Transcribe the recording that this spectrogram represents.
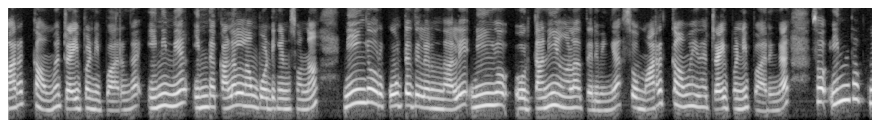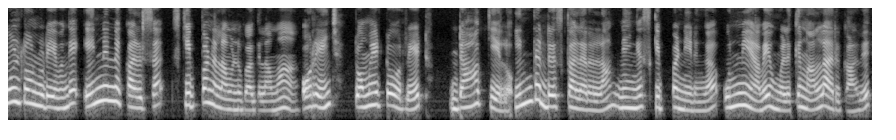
மறக்காம ட்ரை பண்ணி பாருங்க. இனிமேல் இந்த கலர்லாம் போட்டீங்கன்னு சொன்னா நீங்க ஒரு கூட்டத்தில் இருந்தாலே நீங்க ஒரு தனி ஆளா தருவீங்க. ஸோ மறக்காம இதை ட்ரை பண்ணி பாருங்க. ஸோ இந்த கூல் டோனுடையவங்க என்னென்ன கலர்ஸை ஸ்கிப் பண்ணலாம்னு பார்க்கலாமா? Orange tomato red dark yellow இந்த ட்ரெஸ் கலர் எல்லாம் நீங்க ஸ்கிப் பண்ணிடுங்க. உண்மையாவே உங்களுக்கு நல்லா இருக்காது.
